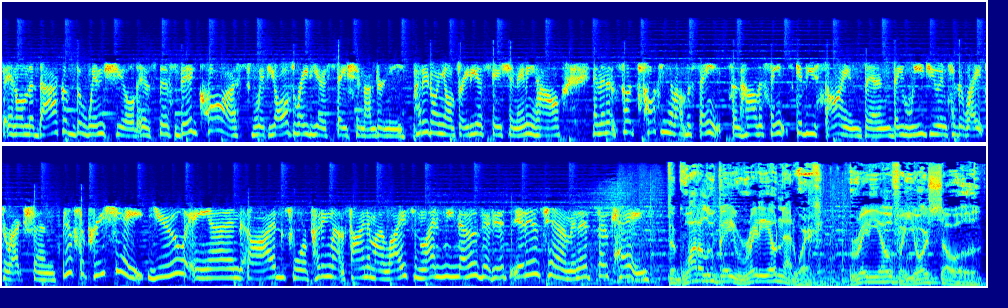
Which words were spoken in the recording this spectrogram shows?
and on the back of the windshield is this big cross with y'all's radio station underneath. Put it on y'all's radio station anyhow, and then it starts talking about the saints and how the saints give you signs and they lead you into the right direction. I just appreciate you and God for putting that sign in my life and letting me know that it, it is Him and it's okay. The Guadalupe Radio Network, radio for your soul.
